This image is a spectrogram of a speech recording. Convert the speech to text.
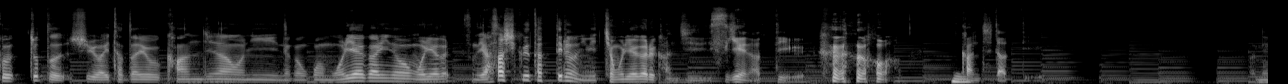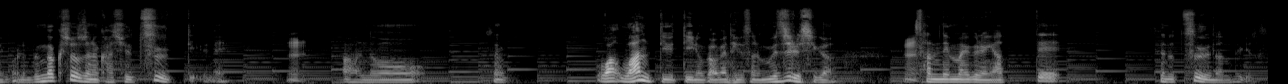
こうちょっと主愛漂う感じなのに、なんかこの盛り上がりの盛り上がり、その優しく歌ってるのにめっちゃ盛り上がる感じ、すげえなっていう 感じだっていう。ね、これ文学少女の歌集2っていうね、うん。あのそのワンワンって言っていいのかわかんないけどその無印がうん。3年前ぐらいにあって、その2なんだけどさ。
